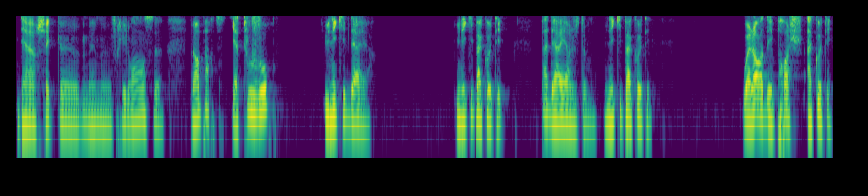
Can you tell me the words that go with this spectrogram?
derrière chaque euh, même freelance, euh, peu importe. Il y a toujours une équipe derrière. Une équipe à côté. Pas derrière, justement. Une équipe à côté. Ou alors des proches à côté.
